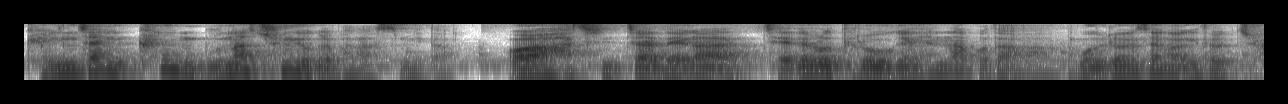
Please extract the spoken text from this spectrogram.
굉장히 큰 문화 충격을 받았습니다. 와 진짜 내가 제대로 들어오긴 했나 보다 뭐 이런 생각이 들었죠.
